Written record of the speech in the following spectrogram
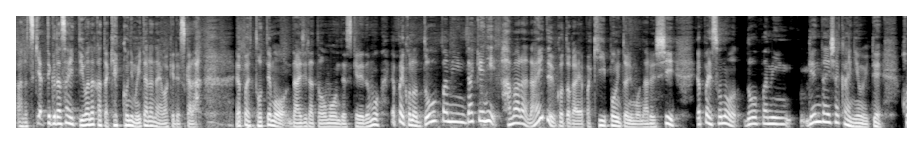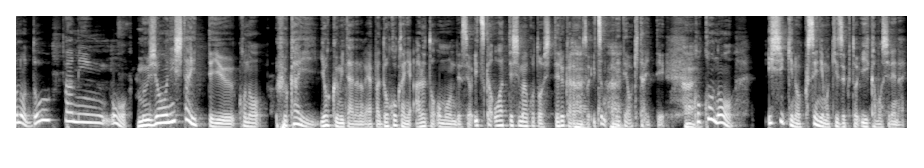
あの、付き合ってくださいって言わなかったら結婚にも至らないわけですから、やっぱりとても大事だと思うんですけれども、やっぱりこのドーパミンだけにはまらないということがやっぱキーポイントにもなるし、やっぱりそのドーパミン、現代社会において、このドーパミンを無常にしたいっていう、この深い欲みたいなのがやっぱどこかにあると思うんですよ。いつか終わってしまうことを知ってるからこそ、はいいつも入れておきたいっていう。はいこ。この意識の癖にも気づくといいかもしれない。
